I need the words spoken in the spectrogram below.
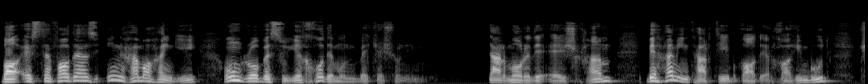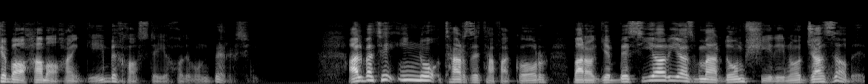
با استفاده از این هماهنگی اون رو به سوی خودمون بکشونیم. در مورد عشق هم به همین ترتیب قادر خواهیم بود که با هماهنگی به خواسته خودمون برسیم. البته این نوع طرز تفکر برای بسیاری از مردم شیرین و جذابه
